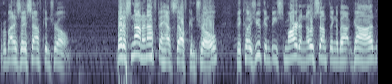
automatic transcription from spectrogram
Everybody say self control. But it's not enough to have self control because you can be smart and know something about God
